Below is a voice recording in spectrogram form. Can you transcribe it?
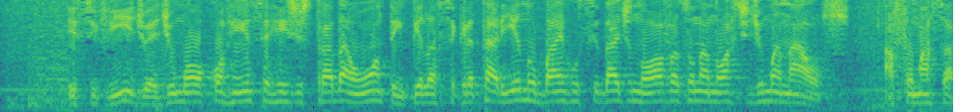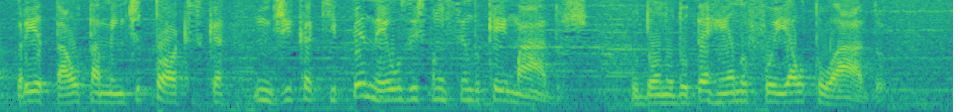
Esse vídeo é de uma ocorrência registrada ontem pela Secretaria no bairro Cidade Nova, zona norte de Manaus. A fumaça preta, altamente tóxica, indica que pneus estão sendo queimados. O dono do terreno foi autuado.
